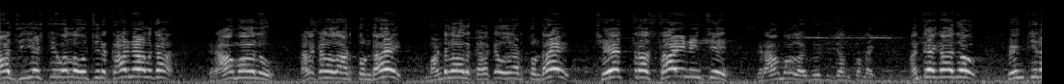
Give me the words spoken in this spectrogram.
ఆ జీఎస్టీ వల్ల వచ్చిన కారణాలుగా గ్రామాలు కలకలలాడుతున్నాయి మండలాలు కలకలలాడుతున్నాయి క్షేత్ర స్థాయి నుంచి గ్రామాలు అభివృద్ధి చెందుతున్నాయి. అంతేకాదు పెంచిన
